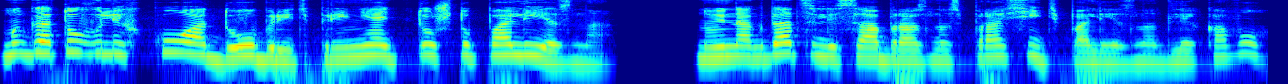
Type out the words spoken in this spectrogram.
Мы готовы легко одобрить, принять то, что полезно, но иногда целесообразно спросить, полезно для кого.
